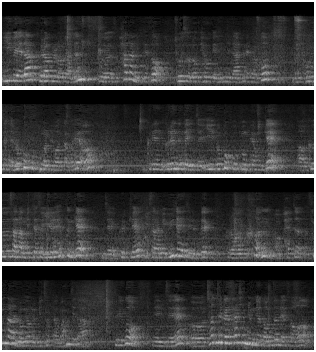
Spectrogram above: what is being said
이베라 그라블로라는 그 화가 밑에서 조수로 배우게 됩니다. 그래갖고 음, 거기서 이제 로코코풍을 배웠다고 해요. 그랬, 그랬는데 이제 이 로코코풍 배운 게 어, 그 사람 밑에서 일을 했던 게 이제 그렇게 이 사람이 위대해지는데 그런 큰 어, 발전, 상당한 영향을 미쳤다고 합니다. 그리고 예, 이제 어, 1746년 런던에서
